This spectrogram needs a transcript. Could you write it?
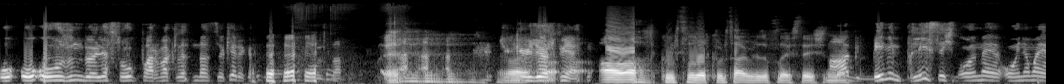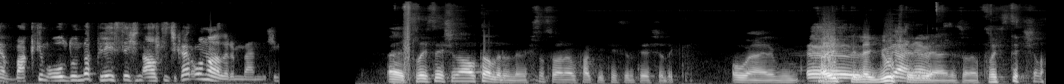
o, o Oğuz'un böyle soğuk parmaklarından sökerek. Çünkü biliyorum yani. Al al kurtar bizi PlayStation'dan. Abi benim PlayStation oynamaya, oynamaya vaktim olduğunda PlayStation 6 çıkar onu alırım ben. Şimdi Evet PlayStation 6 alırım demiştin sonra ufak bir kesinti yaşadık. O yani Ee, kayıp bile yuh yani dedi evet. yani sana PlayStation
